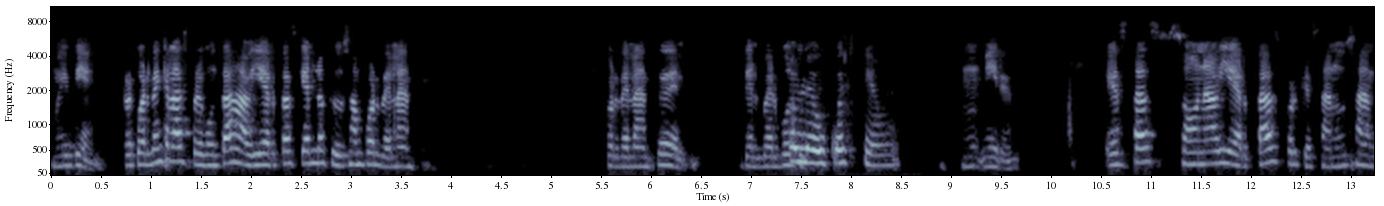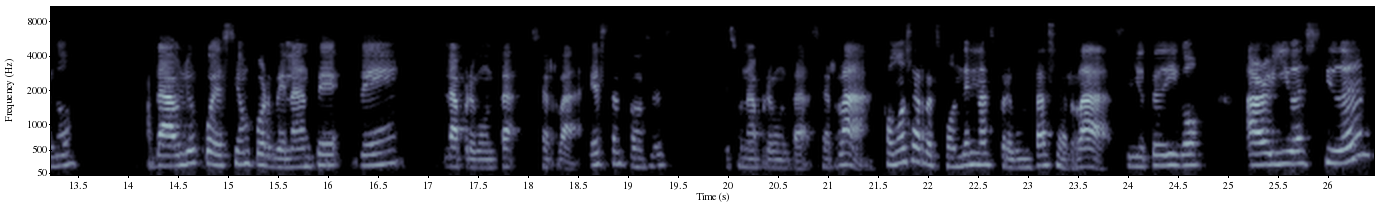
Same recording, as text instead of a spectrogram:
Muy bien. Recuerden que las preguntas abiertas, ¿qué es lo que usan por delante? Por delante del, del verbo. W cuestión. Miren, estas son abiertas porque están usando W question por delante de la pregunta cerrada. Esta entonces es una pregunta cerrada. ¿Cómo se responden las preguntas cerradas? Si yo te digo, ¿Are you a student?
